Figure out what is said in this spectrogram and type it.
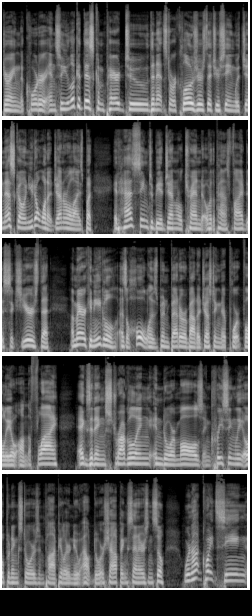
during the quarter. And so you look at this compared to the net store closures that you're seeing with Genesco, and you don't want to generalize, but it has seemed to be a general trend over the past five to six years that American Eagle as a whole has been better about adjusting their portfolio on the fly, exiting struggling indoor malls, increasingly opening stores in popular new outdoor shopping centers. And so we're not quite seeing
